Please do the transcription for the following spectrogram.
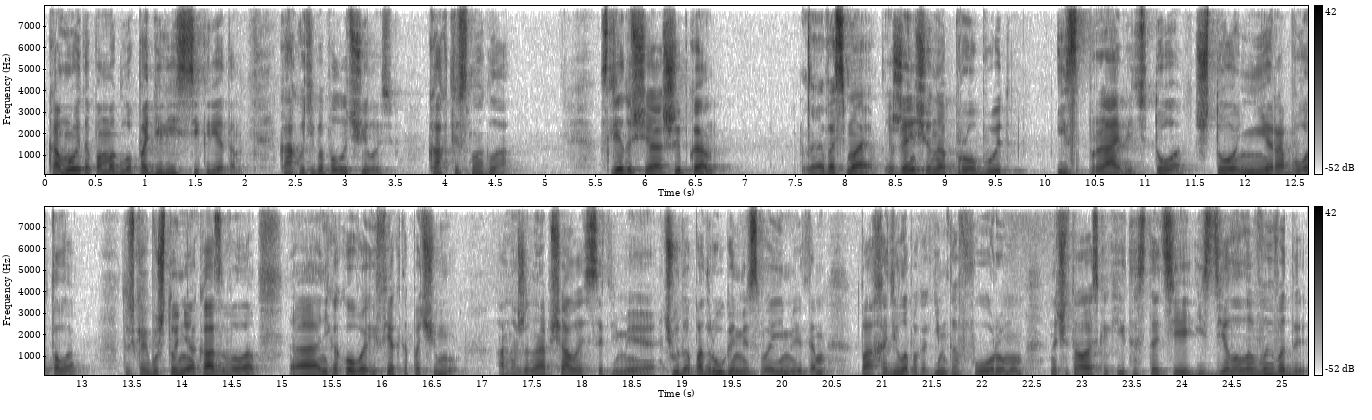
Кому это помогло? Поделись секретом. Как у тебя получилось? Как ты смогла? Следующая ошибка, э, восьмая. Женщина пробует исправить то, что не работало, то есть как бы что не оказывало э, никакого эффекта. Почему? Она же общалась с этими чудо-подругами своими, или там походила по каким-то форумам, начиталась каких-то статей и сделала выводы.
